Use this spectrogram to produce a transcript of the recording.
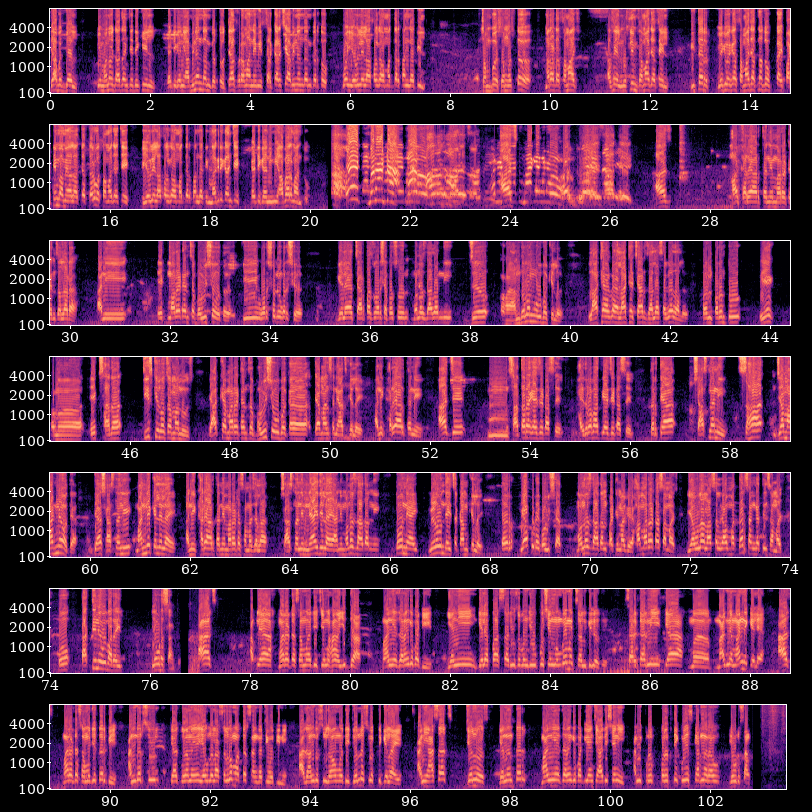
त्याबद्दल मी मनोजदादांचे देखील या ठिकाणी अभिनंदन करतो. त्याचप्रमाणे मी सरकारचे अभिनंदन करतो व येवले लासलगाव मतदारसंघातील संप समस्त मराठा समाज असेल मुस्लिम समाज असेल इतर वेगवेगळ्या समाजातनं जो काही पाठिंबा मिळाला त्या सर्व समाजाचे येवले लासलगाव मतदारसंघातील नागरिकांचे या ठिकाणी मी आभार मानतो. मराठा! आज आज हा खऱ्या अर्थाने मराठ्यांचा लढा आणि एक मराठ्यांचं भविष्य होतं की वर्षानुवर्ष गेल्या चार पाच वर्षापासून मनोज दादांनी जे आंदोलन उभं केलं लाठ्या लाठ्या चार झाल्या सगळं झालं. पण परंतु एक एक साधा तीस किलोचा माणूस या अख्ख्या मराठ्यांचं भविष्य उभं का त्या माणसाने आज केलंय. आणि खऱ्या अर्थाने आज जे सातारा गॅझेट असेल हैदराबाद गॅझेट असेल तर त्या शासनाने सहा ज्या मागण्या होत्या त्या शासनाने मान्य केलेल्या आहे. आणि खऱ्या अर्थाने मराठा समाजाला शासनाने न्याय दिला आहे. आणि मनोज दादांनी तो न्याय मिळवून द्यायचं काम केलंय. तर यापुढे भविष्यात मनोज दादांपाठीमागे हा मराठा समाज येवला लासलगाव मतदारसंघातील समाज तो ताकदीने उभा राहील एवढंच सांगतो. आज आपल्या मराठा समाजाचे महायुद्धा मान्य जरांगे पाटील यांनी गेल्या पाच सहा दिवसापासून जे उपोषण मुंबईमध्ये चालू केले होते सरकारने त्या मागण्या मान्य केल्या. आज मराठा समाजातर्फे अंदरसूल त्याचप्रमाणे येवला सर्व मतदारसंघाच्या वतीने आज अंदरसूल गावामध्ये जल्लोष व्यक्त केला आहे. आणि असाच जल्लोष यानंतर मान्य जरांगे पाटील यांच्या आदेशाने आम्ही प्र- प्रत्येक वेळेस करणार आहोत एवढं सांगतो.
